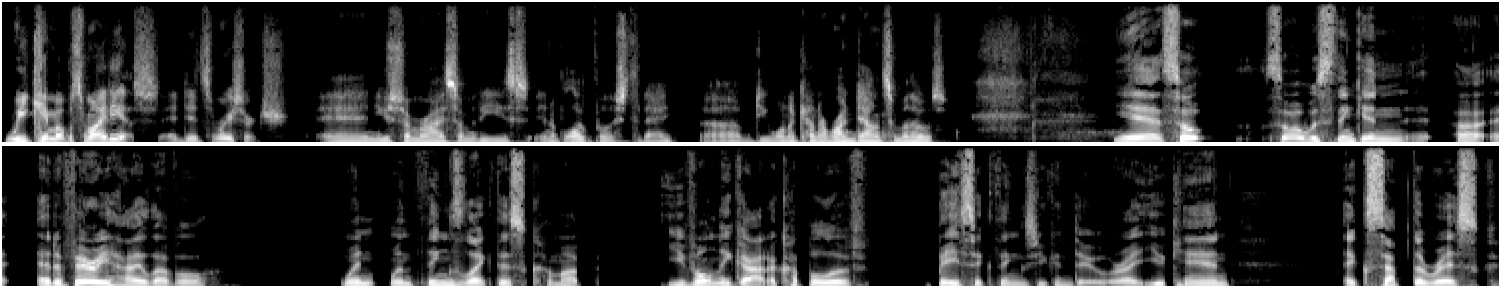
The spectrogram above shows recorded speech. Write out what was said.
we came up with some ideas and did some research and you summarized some of these in a blog post today. Uh, do you want to kind of run down some of those? Yeah. So, so I was thinking uh, at a very high level, when when things like this come up, you've only got a couple of basic things you can do, right? You can accept the risk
